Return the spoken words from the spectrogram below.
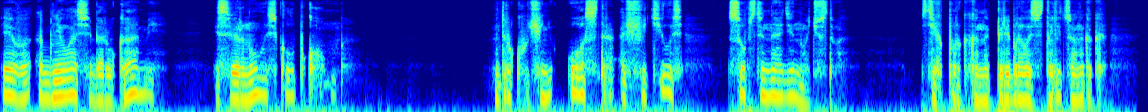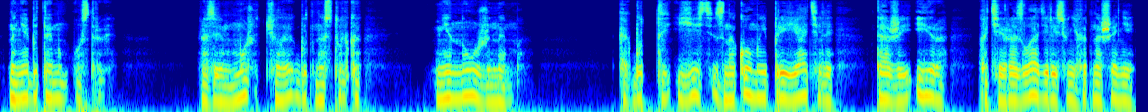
Эва обняла себя руками и свернулась клубком. Вдруг очень остро ощутилось собственное одиночество. С тех пор, как она перебралась в столицу, она как на необитаемом острове. Разве может человек быть настолько ненужным? Как будто есть знакомые приятели, та же Ира, хотя разладились у них отношения,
